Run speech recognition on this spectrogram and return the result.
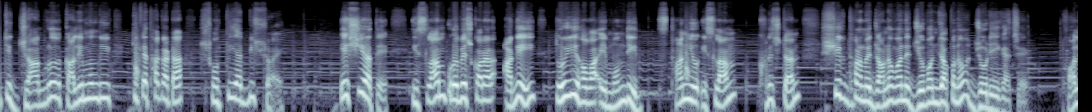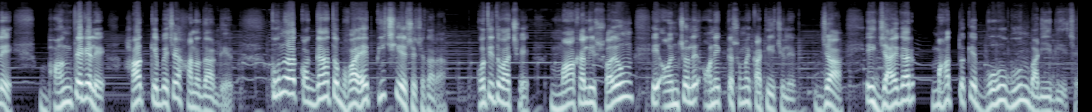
একটি জাগ্রত কালী মন্দির টিকে থাকাটা সত্যি এক বিস্ময়। এশিয়াতে ইসলাম প্রবেশ করার আগেই তৈরি হওয়া এই মন্দির স্থানীয় ইসলাম, খ্রিস্টান, শিখ ধর্মের জনগণের জীবনযাপনেও জড়িয়ে গেছে। ফলে ভাঙতে গেলে হাত কেঁপেছে হানাদারদের। কোনো এক অজ্ঞাত ভয়ে পিছিয়ে এসেছে তারা। কথিত আছে, মা কালী স্বয়ং এই অঞ্চলে অনেকটা সময় কাটিয়েছিলেন, যা এই জায়গার মাহাত্ম্যকে বহু গুণ বাড়িয়ে দিয়েছে।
